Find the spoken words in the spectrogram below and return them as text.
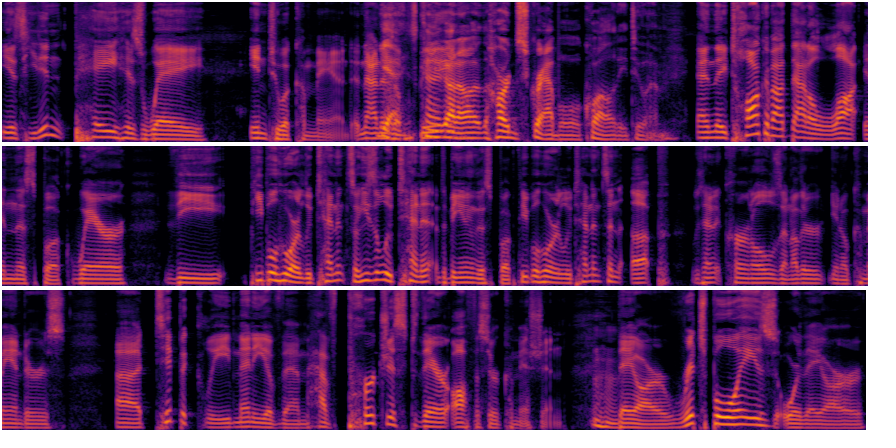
is he didn't pay his way into a command. And that is yeah, a he's kind of got a hard Scrabble quality to him. and they talk about that a lot in this book where the people who are lieutenants so he's a lieutenant at the beginning of this book people who are lieutenants and up lieutenant colonels and other you know commanders uh, typically many of them have purchased their officer commission Mhm. they are rich boys or they are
